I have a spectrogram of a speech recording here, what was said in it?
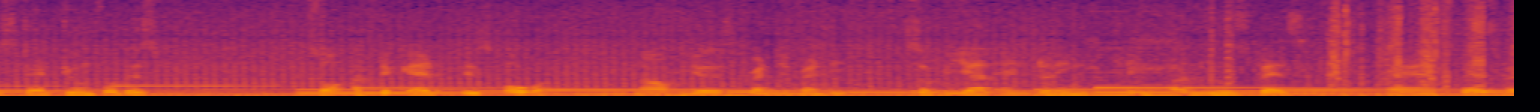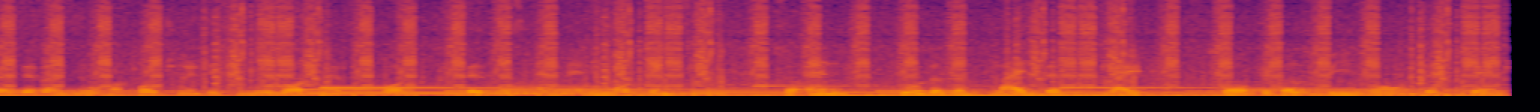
So stay tuned for this. So a decade is over. Now here is 2020. So we are entering in a new space and space where there are new opportunities, new roadmaps for business and many more things. So and who doesn't like that, right? So because we know that change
